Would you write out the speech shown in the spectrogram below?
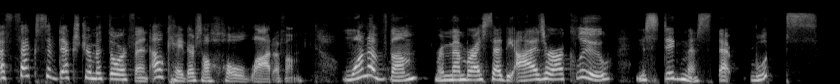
Effects of dextromethorphan. Okay there's a whole lot of them one of them remember i said the eyes are our clue nystagmus that whoops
